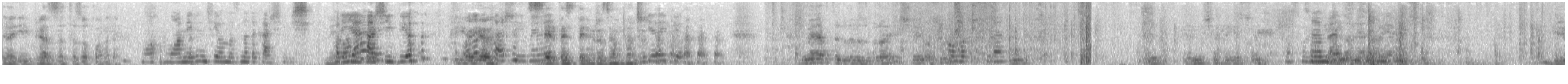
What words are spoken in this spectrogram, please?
Ee, Biraz zıtız o konuda. Mu Muammer'in şey olmasına da karşıymış. Ne? Tamamen Yani. karşıyım diyor. Ona Yok, da karşıyım. Evet. Serbest benim rızam var. Gerek yok. Kime yaptırdınız burayı? Şey Osman. Olmak geçsene. Sana bir Ben de oraya, oraya geçeyim. Biri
